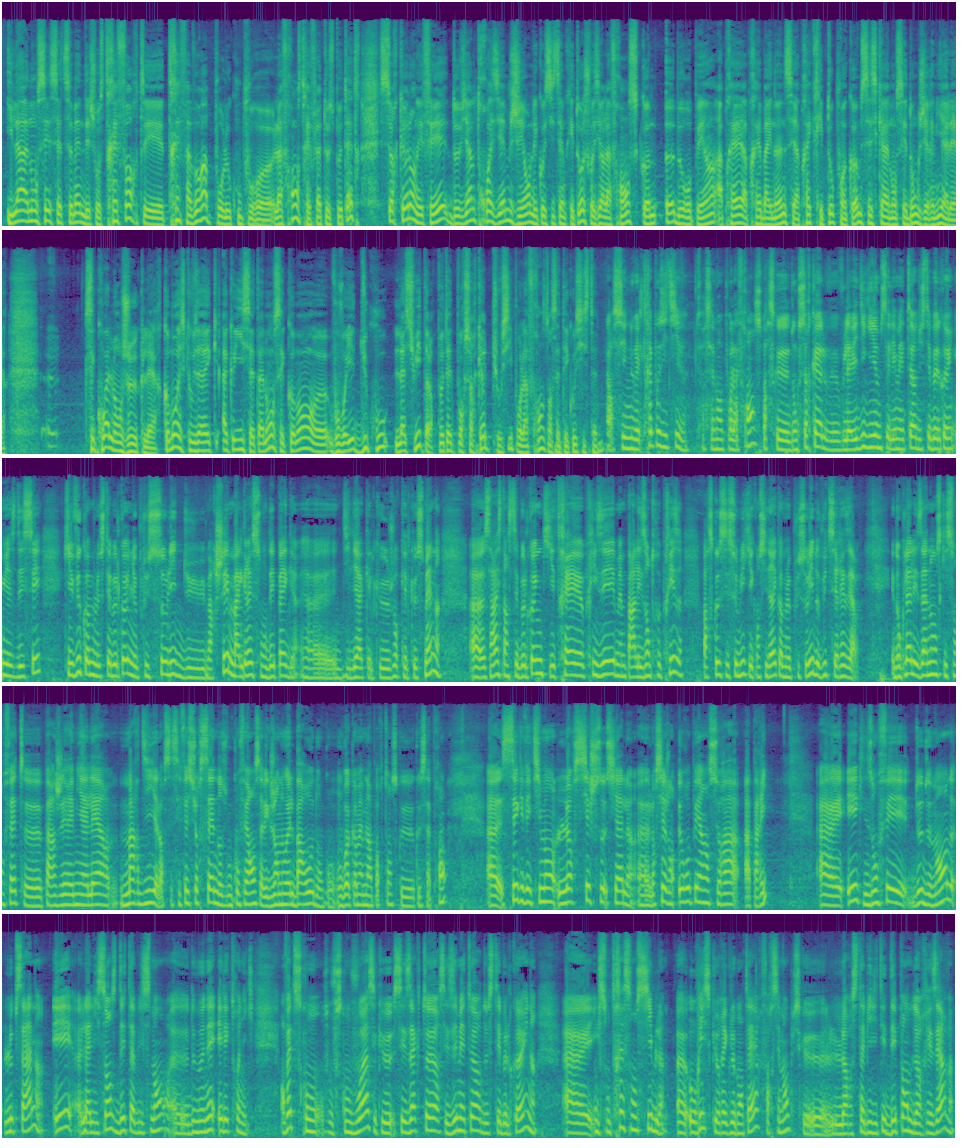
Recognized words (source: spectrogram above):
Il a annoncé cette semaine des choses très fortes et très favorables pour le coup pour la France, très flatteuse peut-être. Circle, en effet, devient le troisième géant de l'écosystème crypto à choisir la France comme hub européen après après Binance et après crypto.com. C'est ce qu'a annoncé donc Jérémy Allaire. C'est quoi l'enjeu, Claire? Comment est-ce que vous avez accueilli cette annonce et comment euh, vous voyez du coup la suite? Alors peut-être pour Circle, puis aussi pour la France dans cet écosystème. Alors c'est une nouvelle très positive, forcément pour la France, parce que donc Circle, vous l'avez dit Guillaume, c'est l'émetteur du stablecoin USDC, qui est vu comme le stablecoin le plus solide du marché, malgré son dépeg euh, d'il y a quelques jours, quelques semaines. Euh, ça reste un stablecoin qui est très prisé, même par les entreprises, parce que c'est celui qui est considéré comme le plus solide au vu de ses réserves. Et donc là, les annonces qui sont faites par Jérémy Allaire mardi, alors ça s'est fait sur scène dans une conférence avec Jean-Noël Barrot, donc on, voit quand même l'importance que, que, ça prend. Euh, c'est qu'effectivement leur siège social, euh, leur siège européen sera à Paris. Euh, et qu'ils ont fait deux demandes, le PSAN et la licence d'établissement de monnaie électronique. En fait, ce qu'on ce voit, c'est que ces acteurs, ces émetteurs de stablecoin, ils sont très sensibles aux risques réglementaires, forcément, puisque leur stabilité dépend de leurs réserves,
